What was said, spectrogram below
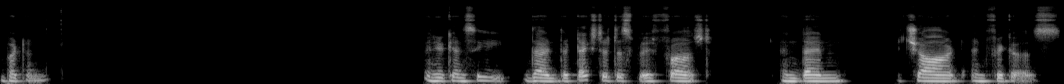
button and you can see that the text is displayed first and then a chart and figures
